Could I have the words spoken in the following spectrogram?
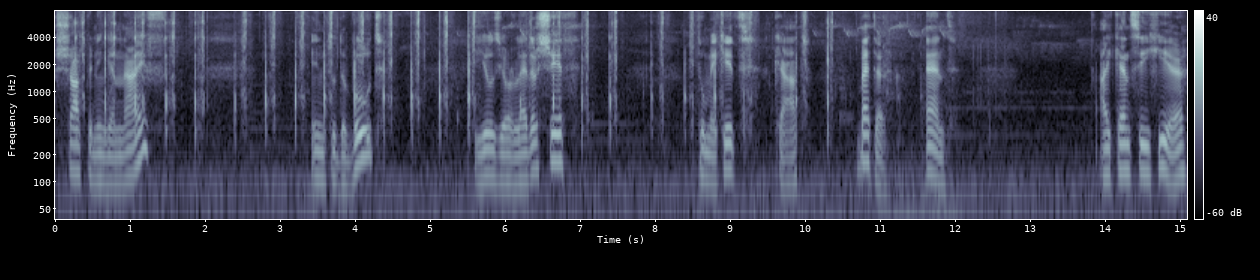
sharpening a knife into the wood use your leather sheath to make it cut better. And I can see here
